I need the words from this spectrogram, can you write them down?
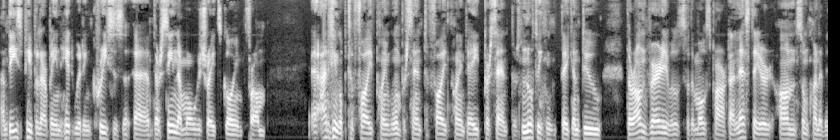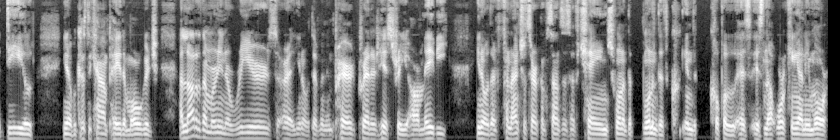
and these people are being hit with increases. Uh, they're seeing their mortgage rates going from uh, anything up to 5.1% to 5.8%. There's nothing they can do. They're on variables for the most part, unless they are on some kind of a deal, you know, because they can't pay the mortgage. A lot of them are in arrears, or, you know, they've an impaired credit history, or maybe you know their financial circumstances have changed. One of the one of the in the couple is, is not working anymore,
